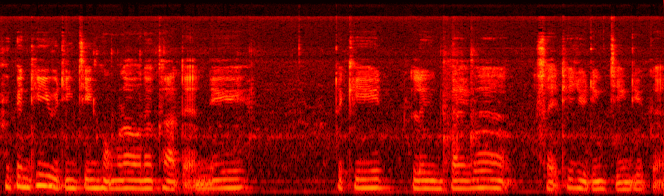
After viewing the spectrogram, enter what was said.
คือเป็นที่อยู่จริง ๆของเรานะคะ แต่อันนี้ตะกี้ลืมไปว่าใส่ที่อยู่จริง ๆ ดีกว่า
